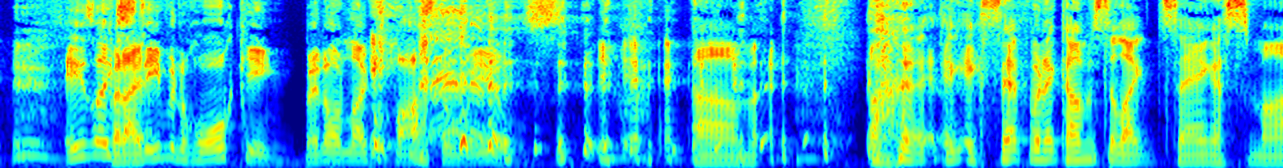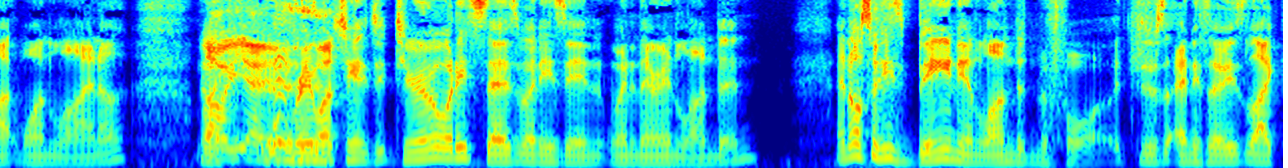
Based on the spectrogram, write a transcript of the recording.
fucking. He's like But I- Stephen Hawking, but on like faster wheels. um, except when it comes to like saying a smart one-liner. Oh, Like, yeah, yeah. Rewatching it, do you remember what he says when he's in when they're in London? And also, he's been in London before, which is, and so he's like,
